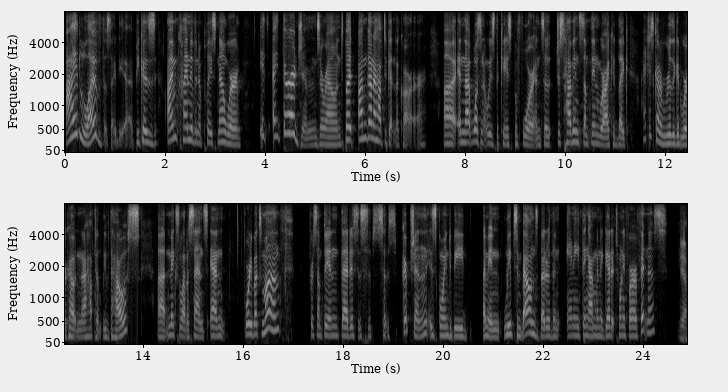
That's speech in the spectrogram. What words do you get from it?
I love this idea because I'm kind of in a place now where it's I, there are gyms around, but I'm gonna have to get in the car. Uh, and that wasn't always the case before. And so just having something where I could like, I just got a really good workout and I have to leave the house uh, makes a lot of sense. And 40 bucks a month for something that is a subscription is going to be, I mean, leaps and bounds better than anything I'm going to get at 24 Hour Fitness. yeah.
